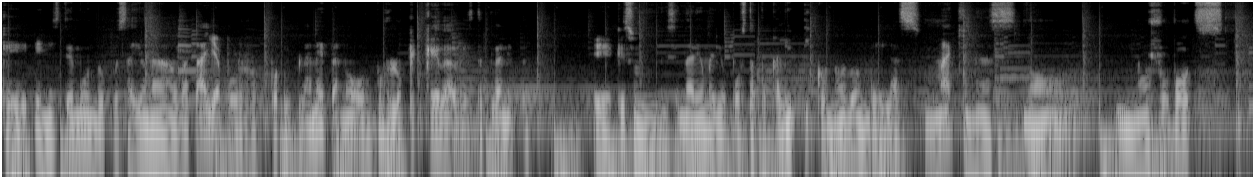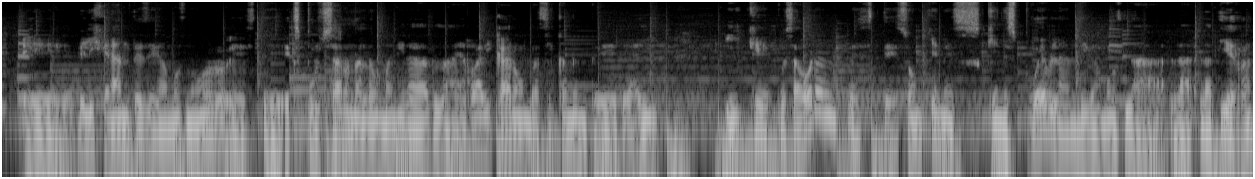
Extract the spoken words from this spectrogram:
que en este mundo pues hay una batalla por, por el planeta, ¿no? O por lo que queda de este planeta. Eh, que es un escenario medio post-apocalíptico, ¿no? Donde las máquinas, ¿no? Unos robots eh, beligerantes, digamos, ¿no? Este, expulsaron a la humanidad, la erradicaron básicamente de ahí y que pues ahora este, son quienes, quienes pueblan, digamos, la, la, Tierra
